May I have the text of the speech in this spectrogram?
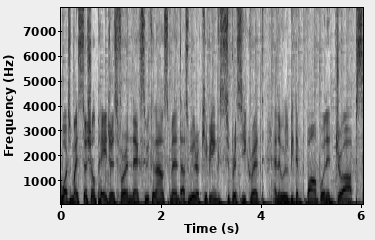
Watch my social pages for a next week announcement as we are keeping super secret and it will be the bomb when it drops.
